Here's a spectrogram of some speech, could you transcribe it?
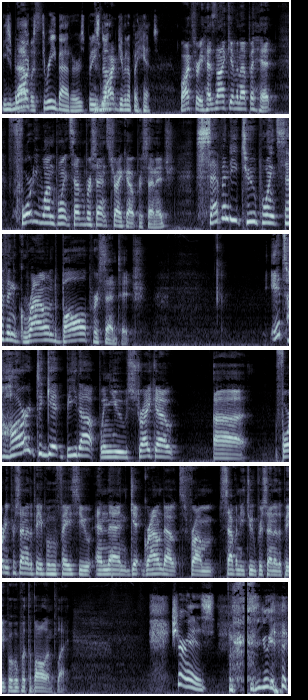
He's walked was, three batters, but he's, he's not walked, given up a hit. Walked three, has not given up a hit. Forty-one point seven percent strikeout percentage. Seventy-two point seven ground ball percentage it's hard to get beat up when you strike out uh, 40% of the people who face you and then get groundouts from 72% of the people who put the ball in play. Sure is. you, you want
